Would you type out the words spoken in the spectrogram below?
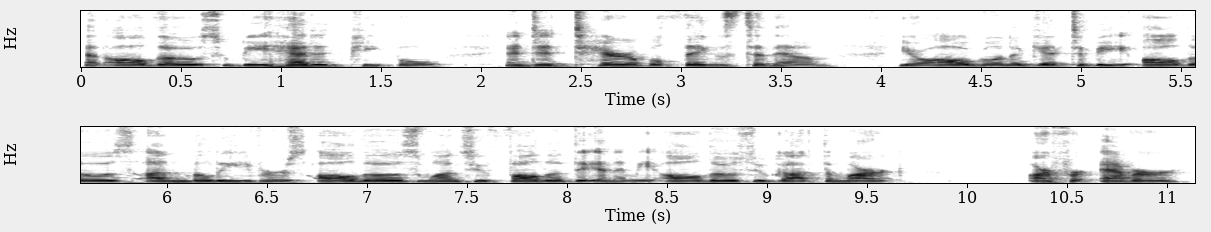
and all those who beheaded people and did terrible things to them. You're all going to get to be all those unbelievers, all those ones who followed the enemy, all those who got the mark are forever.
